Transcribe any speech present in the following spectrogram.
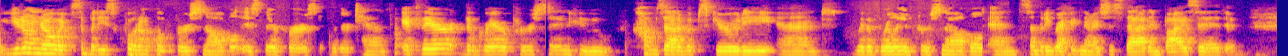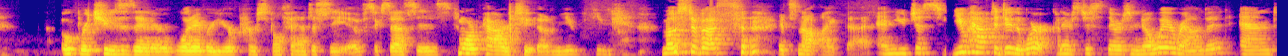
You don't know if somebody's quote unquote first novel is their first or their 10th. If they're the rare person who comes out of obscurity and with a brilliant first novel and somebody recognizes that and buys it and Oprah chooses it or whatever your personal fantasy of success is, more power to them. You, you, most of us, it's not like that. And you just, you have to do the work. There's just, there's no way around it. And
